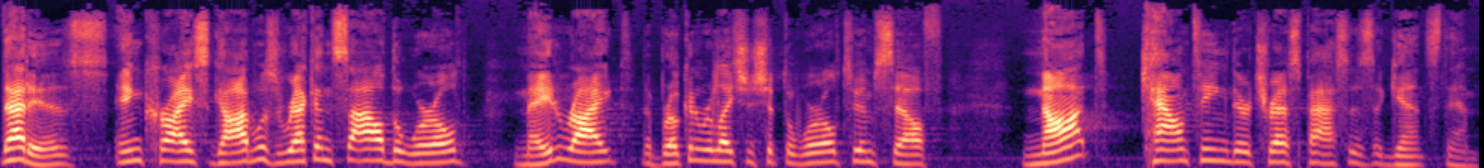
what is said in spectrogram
That is, in Christ, God was reconciled the world, made right, the broken relationship, the world to himself, not counting their trespasses against them,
